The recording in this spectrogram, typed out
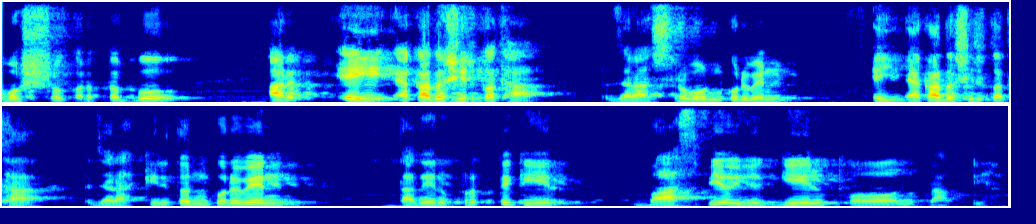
অবশ্য কর্তব্য। আর এই একাদশীর কথা যারা শ্রবণ করবেন, এই একাদশীর কথা যারা কীর্তন করবেন, তাদের প্রত্যেকের বাষ্পীয় যজ্ঞের ফল প্রাপ্তি হবে।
